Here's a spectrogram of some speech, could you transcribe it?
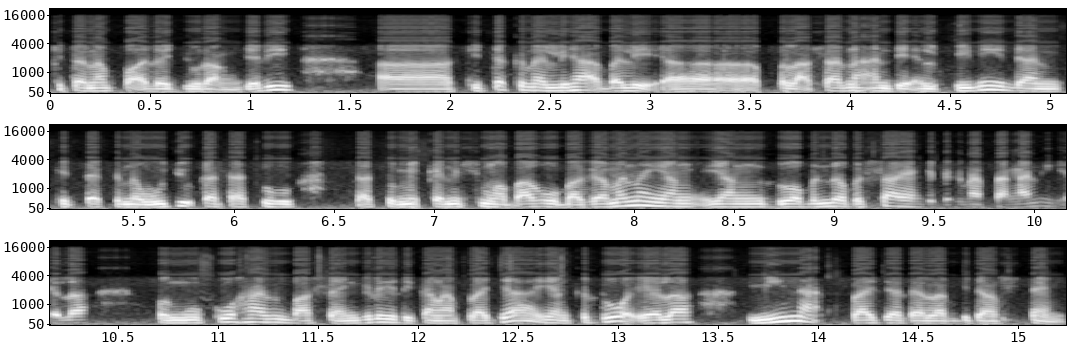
kita nampak ada jurang. Jadi uh, kita kena lihat balik uh, pelaksanaan DLP ni dan kita kena wujudkan satu satu mekanisme baru. Bagaimana yang yang dua benda besar yang kita kena tangani ialah pengukuhan bahasa Inggeris di kalangan pelajar. Yang kedua ialah minat pelajar dalam bidang STEM,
